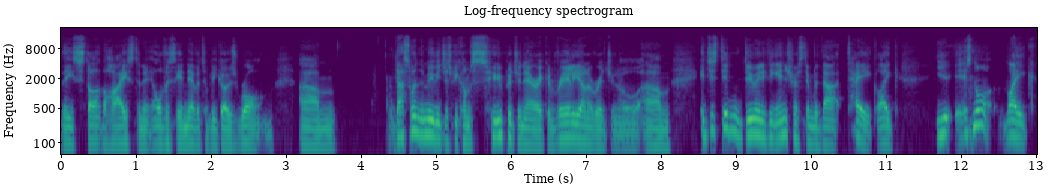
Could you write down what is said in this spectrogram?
they start the heist and it obviously inevitably goes wrong. Um, that's when the movie just becomes super generic and really unoriginal. Um, it just didn't do anything interesting with that take. Like, you, it's not like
